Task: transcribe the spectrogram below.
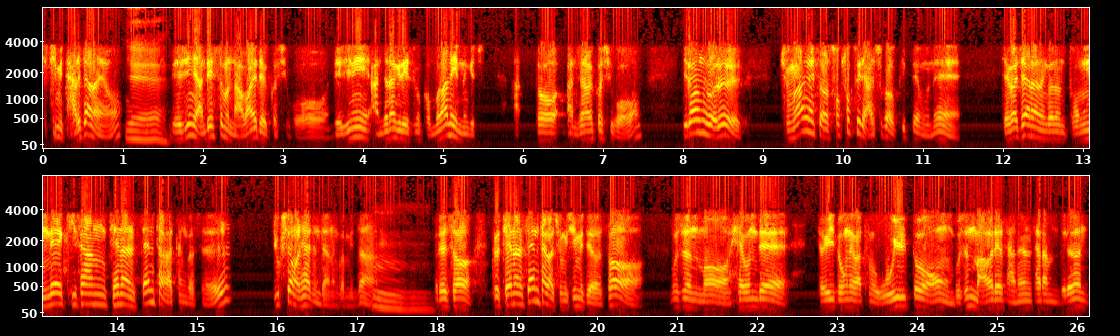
지침이 다르잖아요. 예. 내진이 안 됐으면 나와야 될 것이고 내진이 안전하게 돼 있으면 건물 안에 있는 게 더 안전할 것이고 이런 거를 중앙에서 속속들이 알 수가 없기 때문에 제가 제안하는 거는 동네 기상 재난 센터 같은 것을 육성을 해야 된다는 겁니다. 음. 그래서 그 재난 센터가 중심이 되어서 무슨 뭐 해운대 저희 동네 같은 거 우일동 무슨 마을에 사는 사람들은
